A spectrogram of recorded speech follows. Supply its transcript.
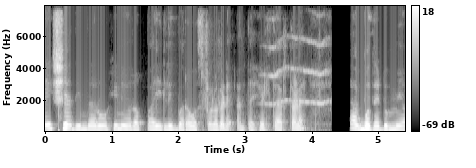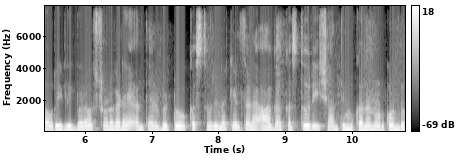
ಏಷ್ಯಾದಿಂದ ರೋಹಿಣಿಯವರಪ್ಪ ಇಲ್ಲಿಗೆ ಬರೋ ಅಷ್ಟರೊಳಗಡೆ ಅಂತ ಹೇಳ್ತಾ ಇರ್ತಾಳೆ. ಆಗ್ಬೋದೆ? ಡುಮ್ಮಿ ಅವರು ಇಲ್ಲಿಗೆ ಬರೋ ಅಷ್ಟರೊಳಗಡೆ ಅಂತ ಹೇಳ್ಬಿಟ್ಟು ಕಸ್ತೂರಿನ ಕೇಳ್ತಾಳೆ. ಆಗ ಕಸ್ತೂರಿ ಶಾಂತಿ ಮುಖನ ನೋಡಿಕೊಂಡು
